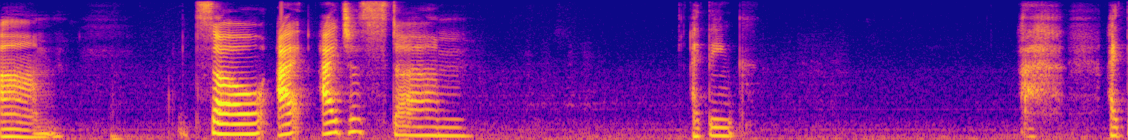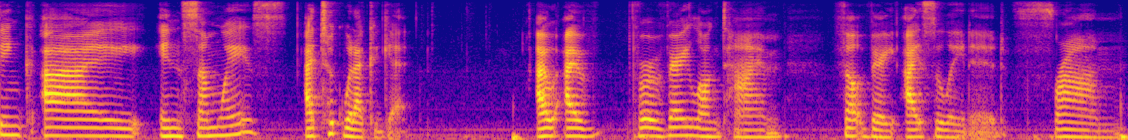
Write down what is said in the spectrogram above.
Um, so I I just um I think ah, I think I in some ways I took what I could get. I I've for a very long time felt very isolated from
